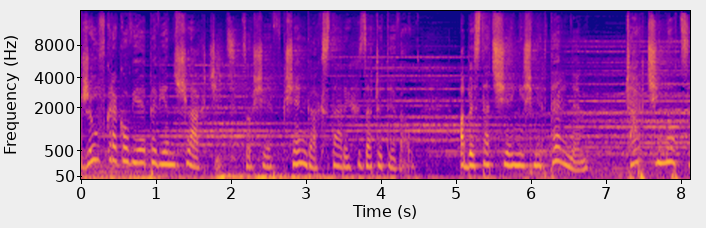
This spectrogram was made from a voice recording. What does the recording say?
Żył w Krakowie pewien szlachcic, co się w księgach starych zaczytywał. Aby stać się nieśmiertelnym, czarci noce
